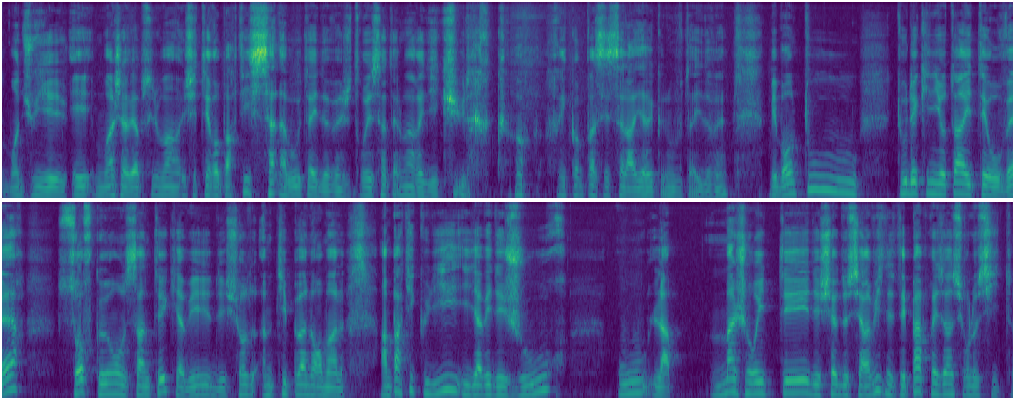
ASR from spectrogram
au mois de juillet. Et moi, j'avais absolument, j'étais reparti sans la bouteille de vin. J'ai trouvé ça tellement ridicule, récompenser les salariés avec une bouteille de vin. Mais bon, tous les clignotants étaient ouverts. Sauf qu'on sentait qu'il y avait des choses un petit peu anormales. En particulier, il y avait des jours où la majorité des chefs de service n'étaient pas présents sur le site,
